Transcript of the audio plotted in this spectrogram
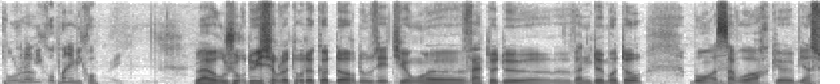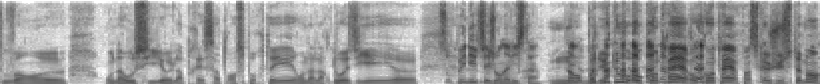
Prenez le micro, prenez le micro. Bah, Aujourd'hui, sur le Tour de Côte d'Or, nous étions euh, 22, euh, 22 motos. Bon, à savoir que bien souvent, euh, on a aussi euh, la presse à transporter, on a l'ardoisier. euh, Ils sont pénibles ces journalistes. hein. non, pas du tout. Au contraire, au contraire, parce que justement,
